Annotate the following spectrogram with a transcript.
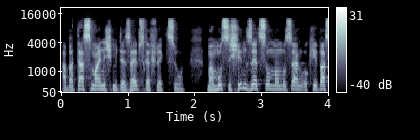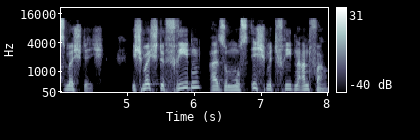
Aber das meine ich mit der Selbstreflexion. Man muss sich hinsetzen und man muss sagen, okay, was möchte ich? Ich möchte Frieden, also muss ich mit Frieden anfangen.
